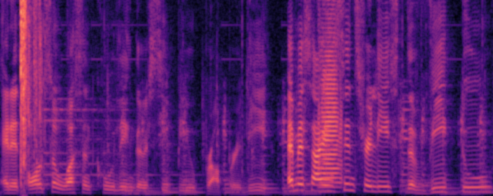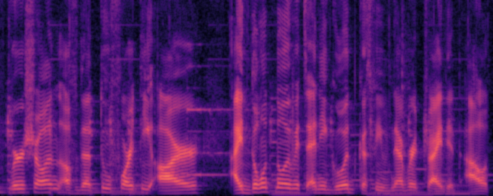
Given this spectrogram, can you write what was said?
and it also wasn't cooling their CPU properly. MSI has since released the V2 version of the 240R. I don't know if it's any good because we've never tried it out.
